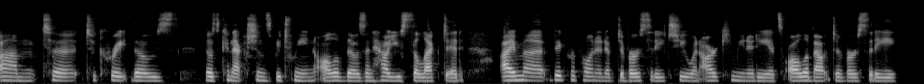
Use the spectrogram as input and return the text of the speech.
um, to to create those those connections between all of those and how you selected. I'm a big proponent of diversity too. In our community, it's all about diversity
